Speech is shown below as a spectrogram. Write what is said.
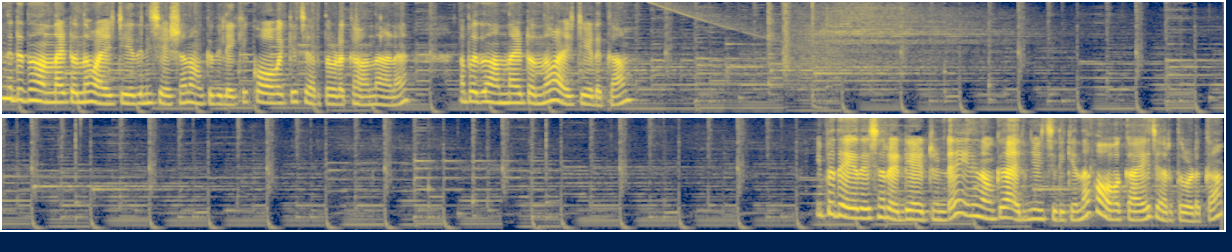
എന്നിട്ട് ഇത് നന്നായിട്ടൊന്ന് വഴറ്റിയതിന് ശേഷം നമുക്കിതിലേക്ക് കോവയ്ക്ക് ചേർത്ത് കൊടുക്കാവുന്നതാണ്. അപ്പോൾ ഇത് നന്നായിട്ടൊന്ന് വഴറ്റിയെടുക്കാം. ഇപ്പോൾ ഇത് ഏകദേശം റെഡി ആയിട്ടുണ്ട്. ഇനി നമുക്ക് അരിഞ്ഞു വെച്ചിരിക്കുന്ന കോവക്കായ ചേർത്ത് കൊടുക്കാം.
